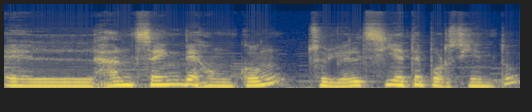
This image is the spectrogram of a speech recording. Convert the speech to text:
El Hang de Hong Kong subió el 7%.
